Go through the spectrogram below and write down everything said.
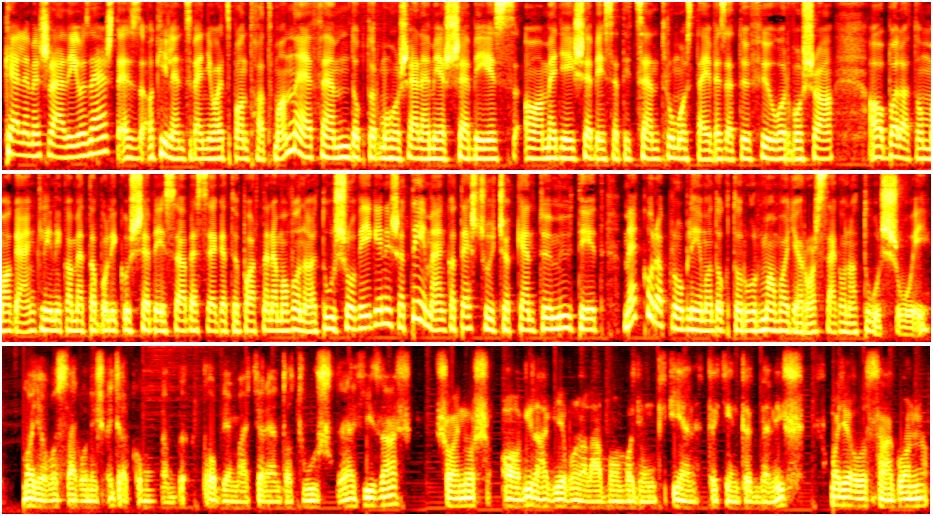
Kellemes rádiózást, ez a 98 98.6 Manna FM, dr. Mohos Elemér sebész, a Megyei Sebészeti Centrum osztályvezető főorvosa, a Balaton Magánklinika metabolikus sebésze a beszélgető partnerem a vonal túlsó végén, és a témánk a testsúlycsökkentő műtét. Mekkora probléma, doktor úr, ma Magyarországon a túlsúly? Magyarországon is egyre komolyabb problémát jelent a túlsúly elhízás. Sajnos a világ élvonalában vagyunk ilyen tekintetben is. Magyarországon,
